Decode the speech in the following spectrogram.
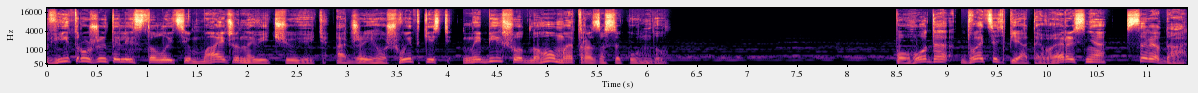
Вітру жителі столиці майже не відчують, адже його швидкість не більше 1 метра за секунду. Погода 25 вересня, середа.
